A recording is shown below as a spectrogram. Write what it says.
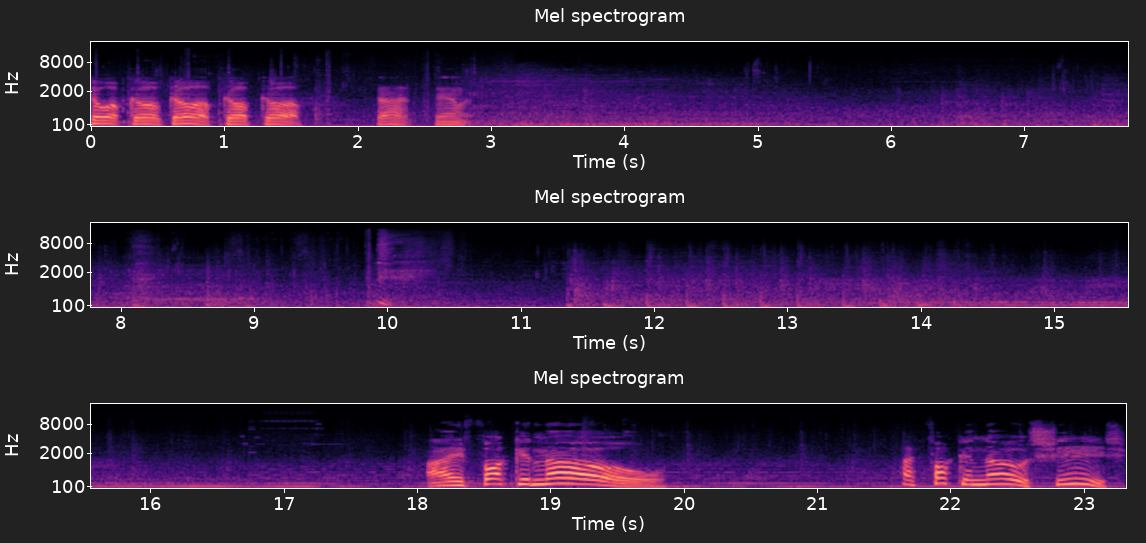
Go up, go up, go up, go up, go up. God damn it. I fucking know. I fucking know. Sheesh.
